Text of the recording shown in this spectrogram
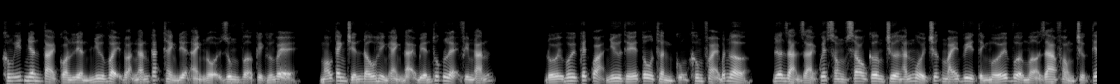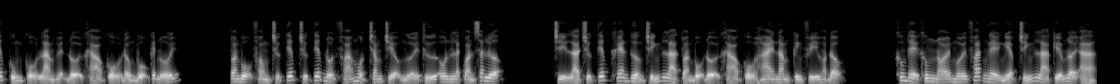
không ít nhân tài còn liền như vậy đoạn ngắn cắt thành điện ảnh nội dung vợ kịch hướng về, máu tanh chiến đấu hình ảnh đại biến thúc lệ phim ngắn. Đối với kết quả như thế tô thần cũng không phải bất ngờ, đơn giản giải quyết xong sau cơm chưa hắn ngồi trước máy vi tính mới vừa mở ra phòng trực tiếp cùng cổ lam huyện đội khảo cổ đồng bộ kết nối. Toàn bộ phòng trực tiếp trực tiếp đột phá một trăm triệu người thứ ôn lại quan sát lượng. Chỉ là trực tiếp khen thưởng chính là toàn bộ đội khảo cổ hai năm kinh phí hoạt động. Không thể không nói mới phát nghề nghiệp chính là kiếm lợi a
